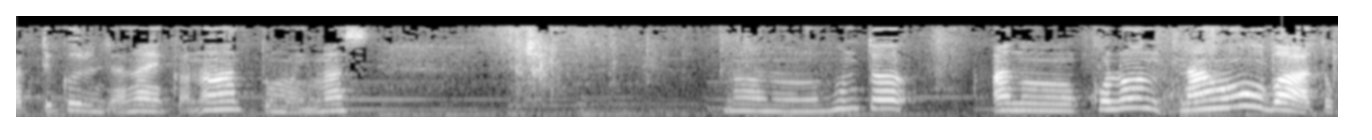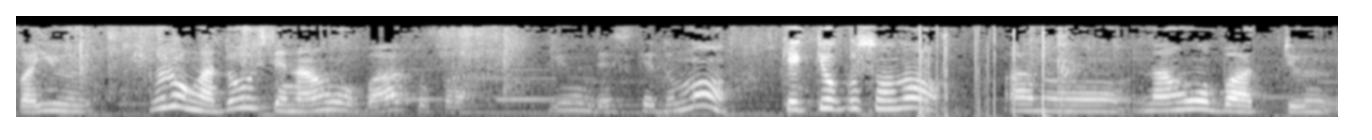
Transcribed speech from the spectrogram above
ってくるんじゃないかなと思います。あの本当あのこの何オーバーとかいうプロがどうして何オーバーとか言うんですけども結局そのあの何オーバーっていう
